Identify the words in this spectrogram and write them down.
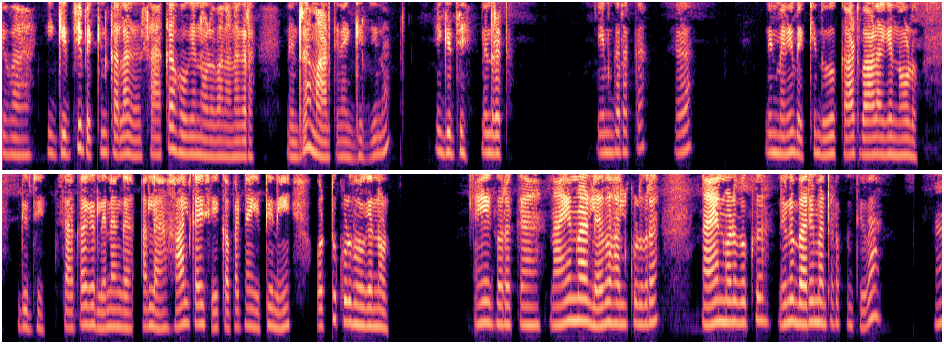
ಇವ, ಈ ಗಿಜ್ಜಿ ಬೆಕ್ಕಿನ ಕಾಲ ಸಾಕ ಹೋಗಿ ನೋಡುವ ನನಗರ. ನಿಂದ್ರ ಮಾಡ್ತೀನಿ ಗಿಜ್ಜಿನ. ಈ ಗಿಜ್ಜಿ ನಿಂದ್ರಟ ಏನ್ ಬರತ್ತ ಹಾ? ನಿಮ್ ಮನೆ ಬೆಕ್ಕಿಂದು ಕಾಟ್ ಭಾಳ ಆಗ್ಯ ನೋಡು. ಗಿಜ್ಜಿ, ಸಾಕಾಗಿರ್ಲಿ ನಂಗ. ಅಲ್ಲ, ಹಾಲು ಕಾಯಿಸಿ ಕಪಾಟ್ನಾಗ ಇಟ್ಟಿನಿ, ಒಟ್ಟು ಕುಡಿದು ಹೋಗ್ಯ ನೋಡು. ಏ ಬರಕ್ಕ ನಾ ಏನ್ ಮಾಡ್ಲಿ? ಅದು ಹಾಲು ಕುಡಿದ್ರೆ? ನಾ ಏನ್ ಮಾಡಬೇಕು? ನೀನು ಬಾರಿ ಮಾತಾಡ್ಕೊಂತೀವ ಹಾ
